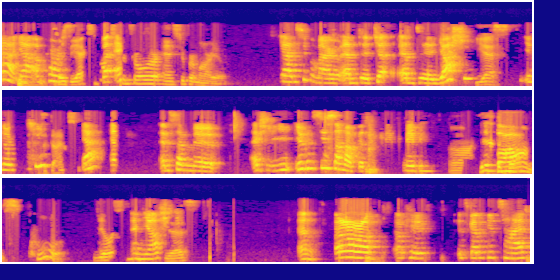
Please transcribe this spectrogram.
Yeah, yeah, of course. So the Xbox but, controller and Super Mario. Yeah, and Super Mario and uh, and uh, Yoshi. Yes. You know Yoshi. The dance. Yeah, and, and some uh, Actually, you, can see some of it, maybe. Uh, yeah, the bombs. Cool. Yes. And Yash. Yes. And oh, okay, it's gonna be tight.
